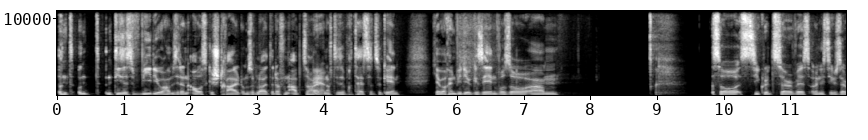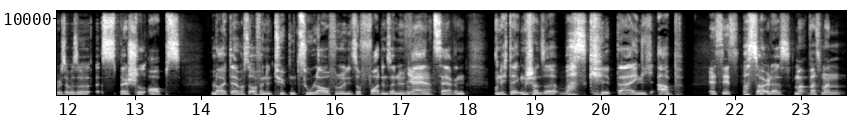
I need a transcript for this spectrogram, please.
und, und, und dieses Video haben sie dann ausgestrahlt, um so Leute davon abzuhalten, Ja. auf diese Proteste zu gehen. Ich habe auch ein Video gesehen, wo so, ähm, so Secret Service, oder nicht Secret Service, aber so Special Ops, Leute einfach so auf einen Typen zulaufen und ihn sofort in seinen Ja, Van zerren. Und ich denke mir schon so, was geht da eigentlich ab? Es ist, Was soll das? was man,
